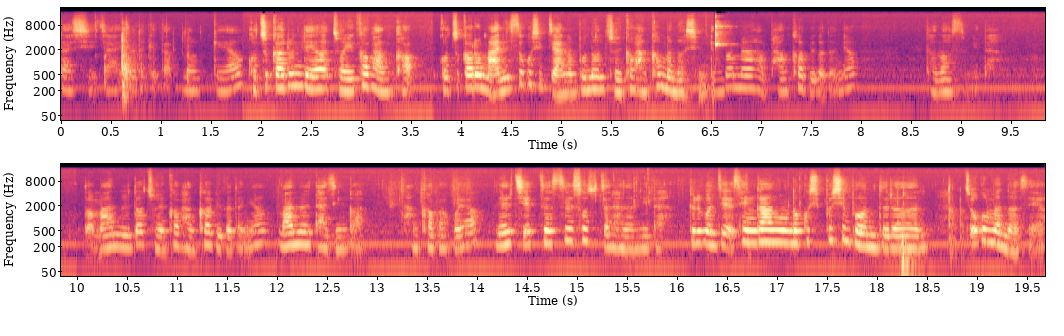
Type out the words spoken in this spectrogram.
다시 자 이렇게 딱 넣을게요. 고춧가루인데요. 종이컵 한 컵. 고춧가루 많이 쓰고 싶지 않은 분은 종이컵 한 컵만 넣으시면 돼요. 그러면 한 반 컵이거든요. 더 넣습니다. 또 마늘도 종이컵 한 컵이거든요. 마늘 다진 것 한컵 하고요. 멸치 액젓을 소주잔 하나입니다. 그리고 이제 생강 넣고 싶으신 분들은 조금만 넣으세요.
